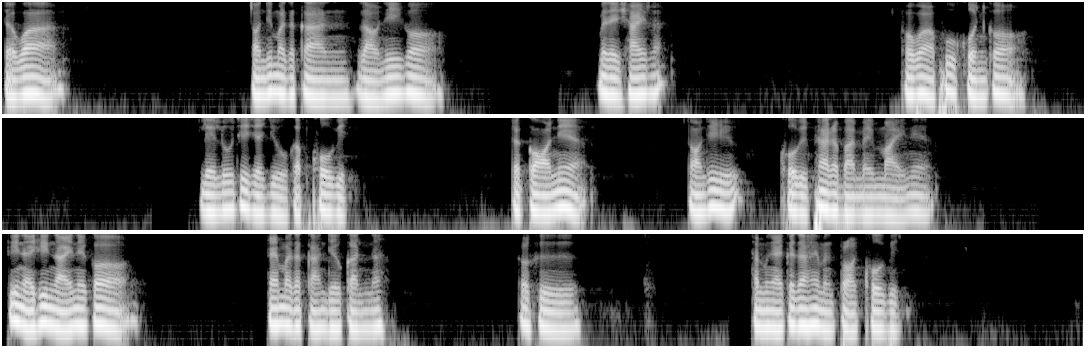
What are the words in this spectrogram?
แต่ว่า ตอนนี้มาตรการเหล่านี้ก็ ไม่ได้ใช้แล้ว เพราะว่าผู้คนก็ เรียนรู้ที่จะอยู่กับโควิด แต่ก่อนเนี่ย ตอนที่โควิดแพร่ระบาดใหม่ๆเนี่ย ที่ไหนที่ไหนเนี่ยก็ใช้มาตรการเดียวกันนะ ก็คือทำยังไงก็ได้ให้มันปลอดโควิด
